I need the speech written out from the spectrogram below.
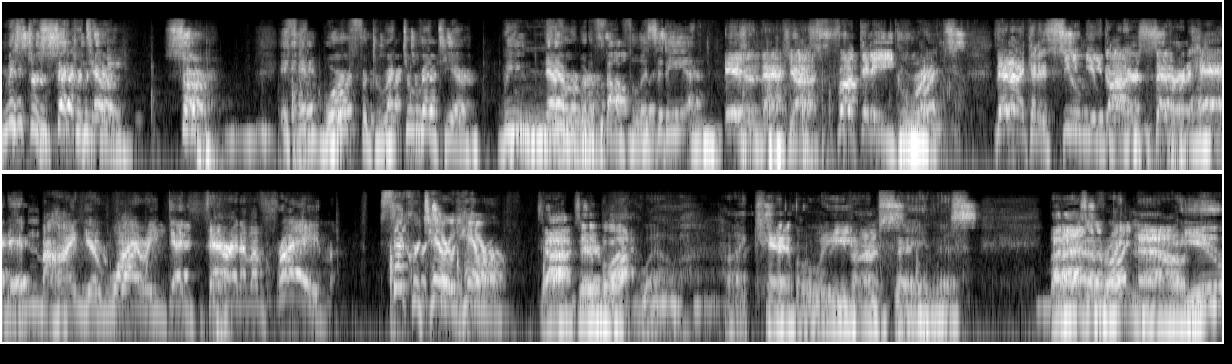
Mr. Secretary, sir, if it weren't for Director Rentier, we never would have found Felicity and. Isn't that just fucking great? Then I can assume you've got her severed head hidden behind your wiry dead ferret of a frame. Secretary Harrow. Dr. Blackwell, I can't believe I'm saying this. But as of right now, you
